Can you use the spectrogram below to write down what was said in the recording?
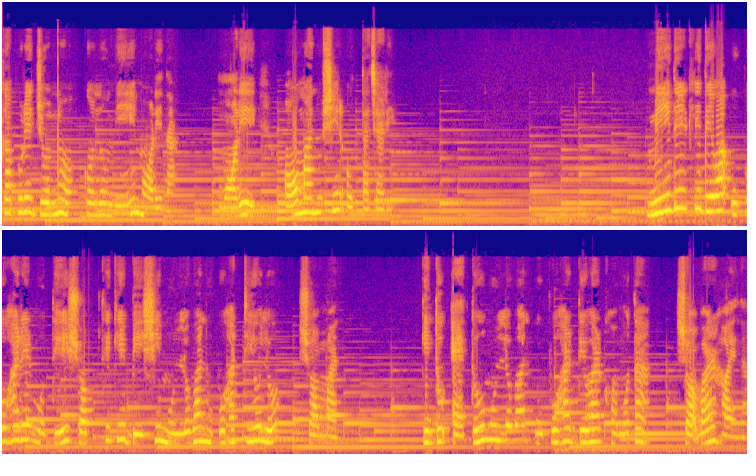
কাপড়ের জন্য কোনো মেয়ে মরে না। মরে অমানুষের অত্যাচারে। মেয়েদেরকে দেওয়া উপহারের মধ্যে সব থেকে বেশি মূল্যবান উপহারটি হলো সম্মান। কিন্তু এত মূল্যবান উপহার দেওয়ার ক্ষমতা সবার হয় না।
